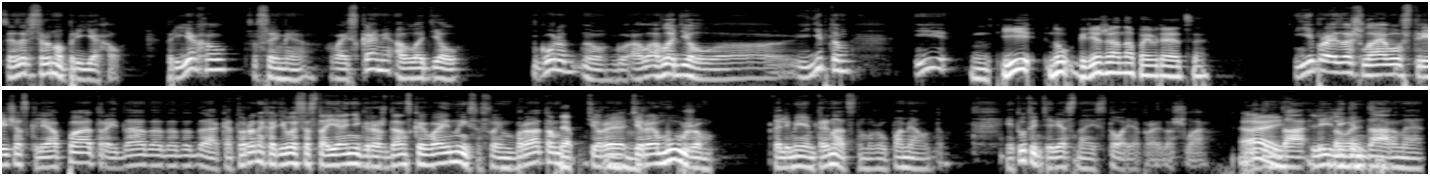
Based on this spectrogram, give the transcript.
Цезарь все равно приехал приехал со своими войсками, овладел город, ну, овладел э, Египтом и... И, ну, где же она появляется? И произошла его встреча с Клеопатрой, да-да-да-да-да, которая находилась в состоянии гражданской войны со своим братом, Клеп... тире, угу. Птолемеем XIII уже упомянутым. И тут интересная история произошла. Ай, Легенда... Легендарная.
